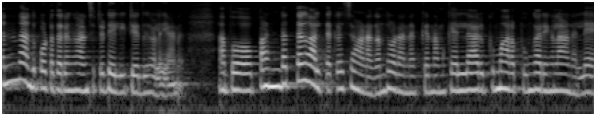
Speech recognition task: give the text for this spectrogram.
തന്നെ അത് പൊട്ടത്തരം കാണിച്ചിട്ട് ഡിലീറ്റ് ചെയ്ത് കളയാണ്. അപ്പോൾ പണ്ടത്തെ കാലത്തൊക്കെ ചാണകം തൊടാനൊക്കെ നമുക്ക് എല്ലാവർക്കും മറപ്പും കാര്യങ്ങളാണല്ലേ?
